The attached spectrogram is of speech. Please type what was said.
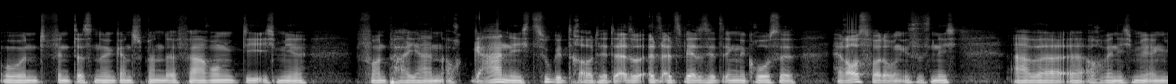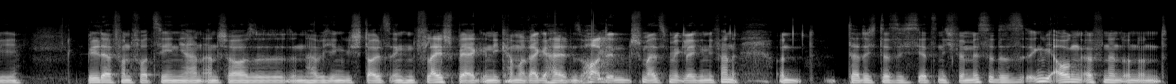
und finde das eine ganz spannende Erfahrung, die ich mir vor ein paar Jahren auch gar nicht zugetraut hätte. Also als, als wäre das jetzt irgendeine große Herausforderung, ist es nicht. Aber äh, auch wenn ich mir irgendwie Bilder von vor zehn Jahren anschaue, so, dann habe ich irgendwie stolz irgendeinen Fleischberg in die Kamera gehalten. So, oh, den schmeiße ich mir gleich in die Pfanne. Und dadurch, dass ich es jetzt nicht vermisse, das ist irgendwie augenöffnend und, und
